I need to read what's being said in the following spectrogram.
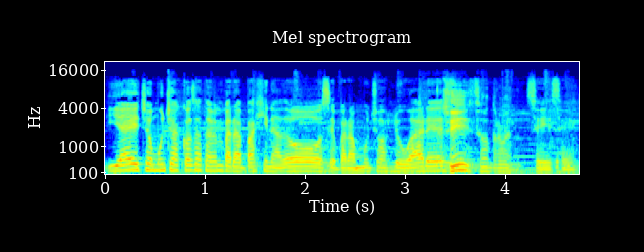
Y ha hecho muchas cosas también para Página 12, para muchos lugares. Sí, son tremendos. Sí, sí.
